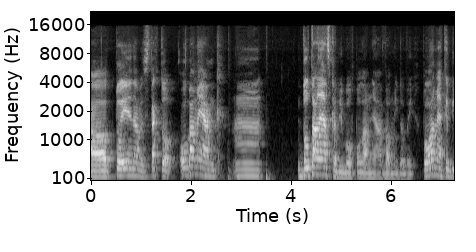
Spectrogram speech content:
Uh, to je jedna vec. Takto, Aubameyang mm, do Talianska by bol podľa mňa veľmi dobrý. Podľa mňa, keby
